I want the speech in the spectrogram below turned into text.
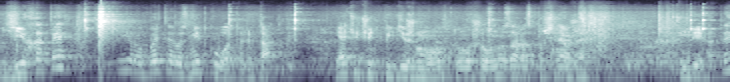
їхати і робити розмітку отворів. Так, я чуть-чуть підіжму, тому що воно зараз почне вже бігати.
